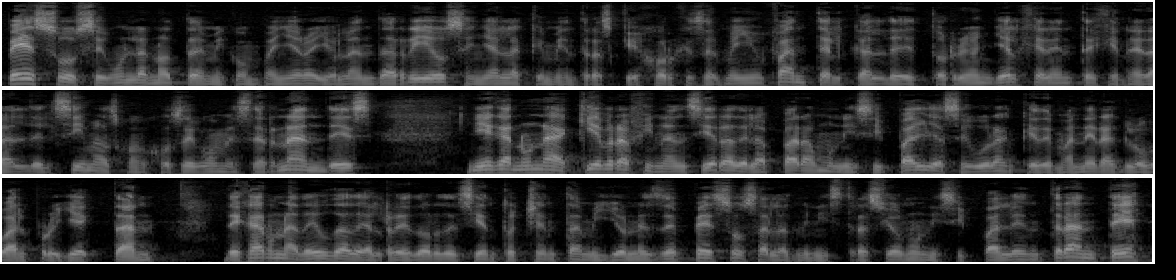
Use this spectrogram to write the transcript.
pesos. Según la nota de mi compañera Yolanda Ríos, señala que mientras que Jorge Cermeño Infante, alcalde de Torreón, y el gerente general del CIMAS, Juan José Gómez Hernández, niegan una quiebra financiera de la para municipal y aseguran que de manera global proyectan dejar una deuda de alrededor de 180 millones de pesos a la administración municipal entrante.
